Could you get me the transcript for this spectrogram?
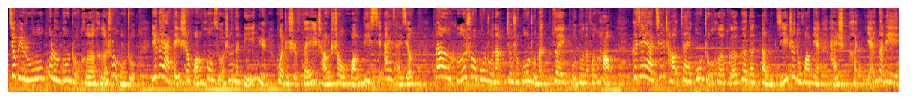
就比如固伦公主和和硕公主，一个呀得是皇后所生的嫡女，或者是非常受皇帝喜爱才行。但和硕公主呢，就是公主们最普通的封号。可见呀，清朝在公主和格格的等级制度方面还是很严格的。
